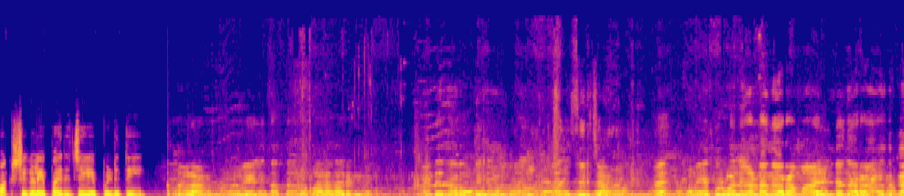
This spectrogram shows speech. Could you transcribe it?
പക്ഷികളെ പരിചയപ്പെടുത്തി. പലതരമുണ്ട്. അതിന്റെ നിറത്തിനും അനുസരിച്ചാണ്. ഏഹ് അതിന്റെ തൂവലുകളുടെ നിറം ആലിന്റെ നിറം അതൊക്കെ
